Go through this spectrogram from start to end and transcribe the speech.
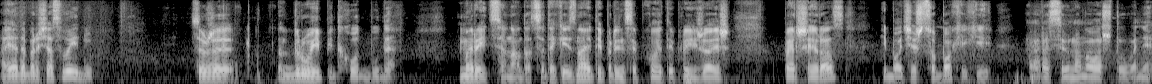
А я тепер зараз вийду. Це вже другий підход буде. Миритися треба. Це такий, знаєте, принцип, коли ти приїжджаєш перший раз і бачиш собак, які агресивно налаштовані,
